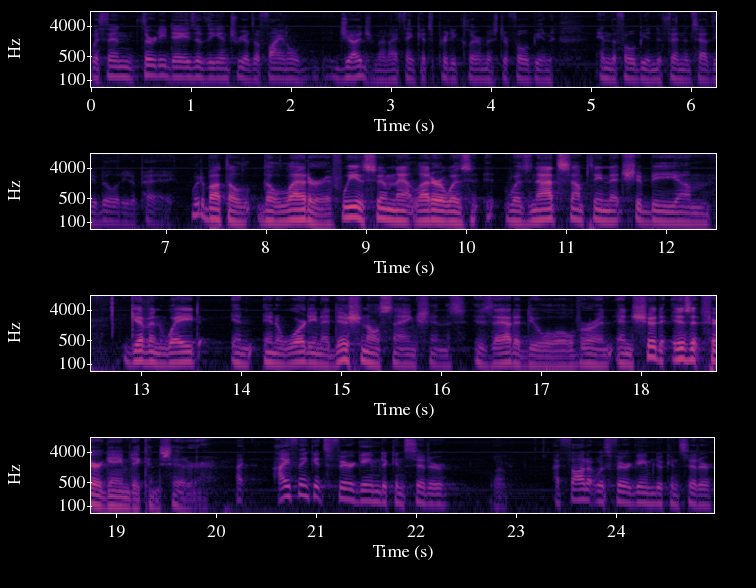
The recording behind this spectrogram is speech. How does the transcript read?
within thirty days of the entry of the final judgment. I think it's pretty clear Mr. Fobian and the Fobian defendants have the ability to pay. What about the, the letter? If we assume that letter was, was not something that should be um, given weight in, in awarding additional sanctions, is that a do-over? And, and should, is it fair game to consider? I, I think it's fair game to consider, well, I thought it was fair game to consider.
